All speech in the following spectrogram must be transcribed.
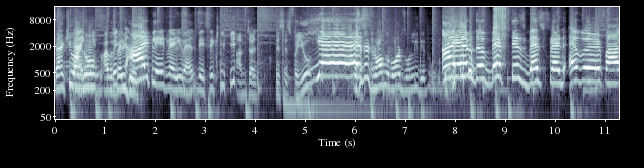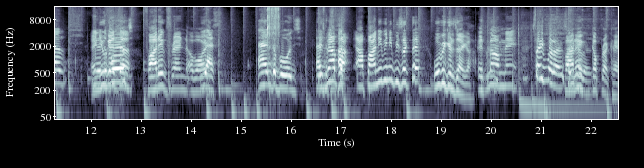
Thank you. Thank I know you. I was Which very good. I played very well, basically. I'm Amchal, this is for you. Yes! Isn't it wrong awards only दे दो? I am the bestest best friend ever, Faz. And You're you the get Boj. the Farid Friend Award. Yes. And the Boj. And इसमें the आप, पा- आप पानी भी नहीं पी सकते वो भी गिर जाएगा इतना हमने सही पर है, सही फारे पर है। कप रखा है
